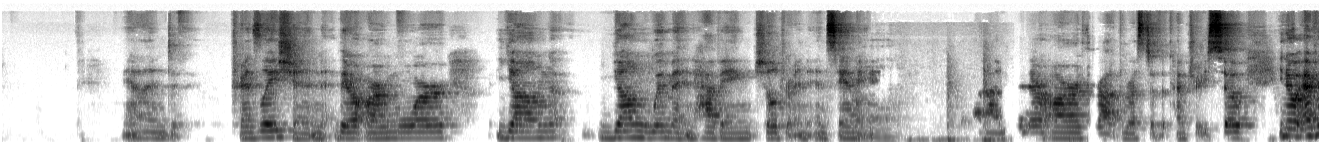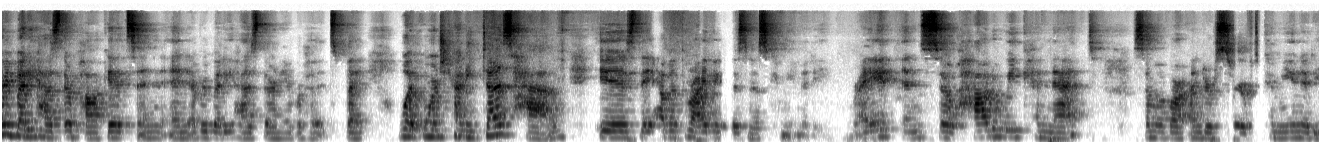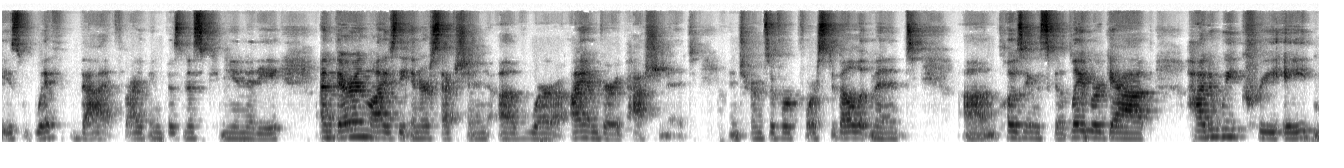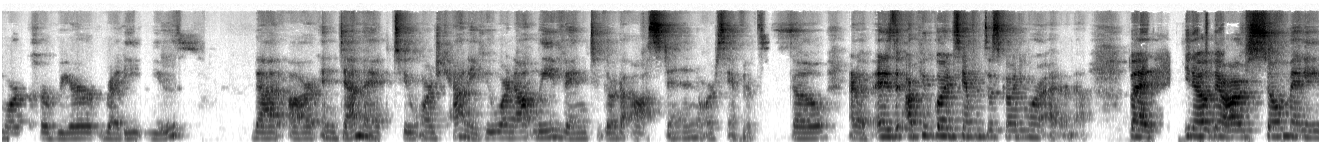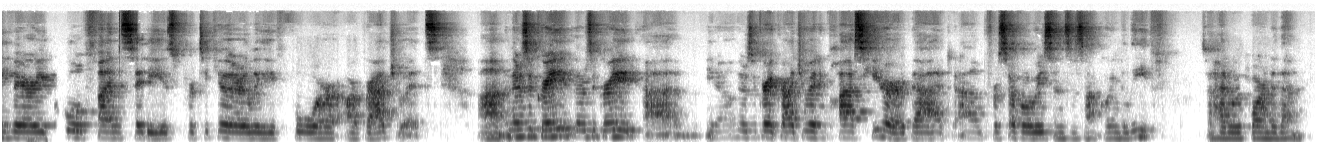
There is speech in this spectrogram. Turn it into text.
And translation, there are more young young women having children in Santa Ana. Um, there are throughout the rest of the country. So, you know, everybody has their pockets and, and everybody has their neighborhoods. But what Orange County does have is they have a thriving business community, right? And so, how do we connect some of our underserved communities with that thriving business community? And therein lies the intersection of where I am very passionate in terms of workforce development um, closing the skilled labor gap. How do we create more career ready youth that are endemic to Orange County who are not leaving to go to Austin or San Francisco? I don't know. Is, are people going to San Francisco anymore? I don't know. But, you know, there are so many very cool, fun cities, particularly for our graduates. Um, and there's a great, there's a great, uh, you know, there's a great graduating class here that, um, for several reasons, is not going to leave. So how do we pour into them?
